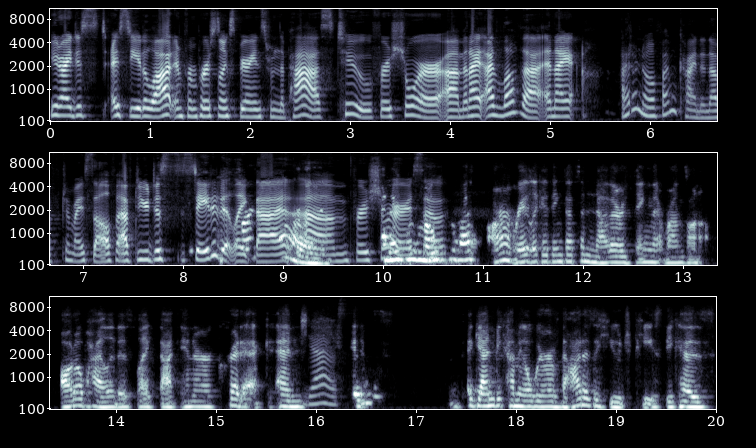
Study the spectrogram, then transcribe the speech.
you know, I just I see it a lot and from personal experience from the past too, for sure. Um and I, I love that. And I I don't know if I'm kind enough to myself after you just stated it like for that. Sure. Um, for sure. so most of us aren't, right? Like I think that's another thing that runs on autopilot is like that inner critic. And yes. it's again becoming aware of that is a huge piece because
